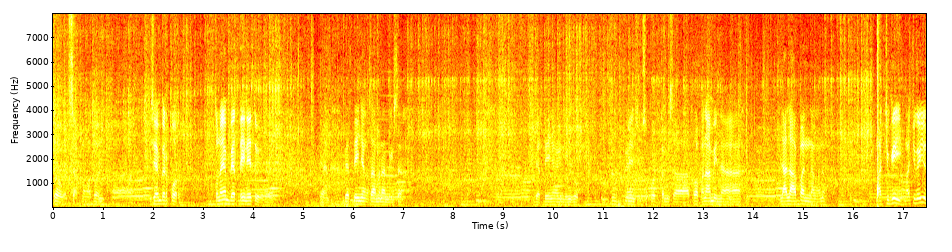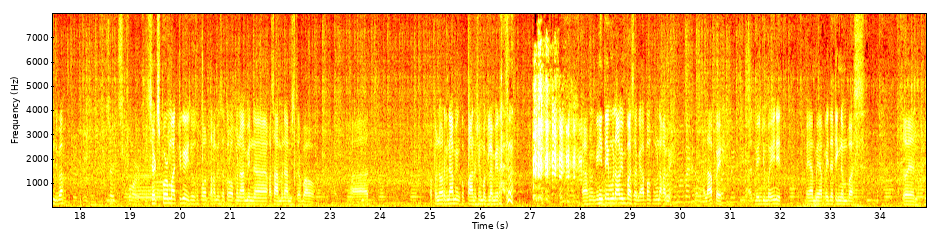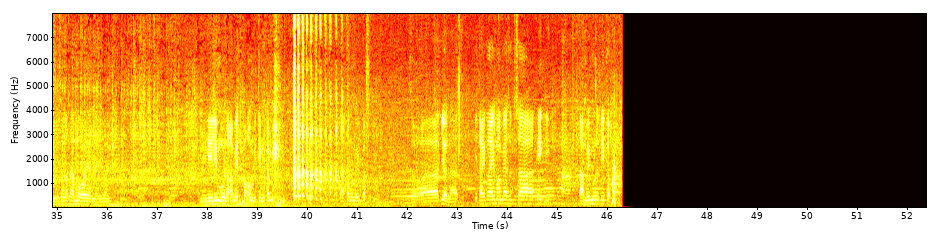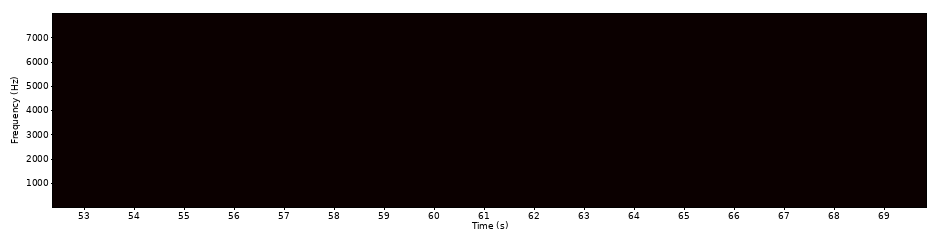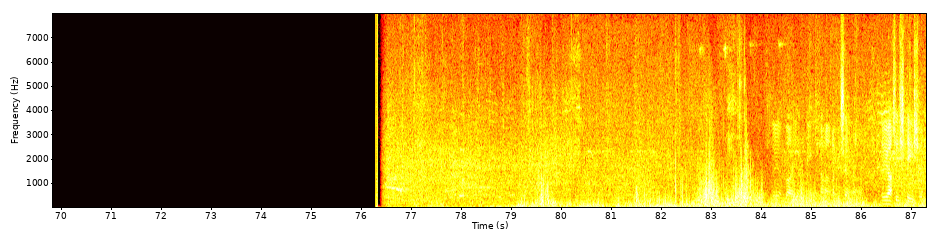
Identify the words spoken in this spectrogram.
So, what's up mga tol? Ah, December 4. Ito na yung birthday nito eh. Yan. Birthday niya kasama namin isa. Birthday niya yung linggo. Ngayon, susupport kami sa tropa namin na lalaban ng ano. Machu Gay. Machu Gay yun, di ba? Search for. Search for Machu Gay. Susuporta kami sa tropa namin na kasama namin sa trabaho. At papanoorin namin kung paano siya maglamirado. Ah, maghihintay muna kami bus, mag-aabang muna kami. Eh. At medyo mainit. Maya maya pa dating ng bus. So ayan, isang kasama ko yan, naiwan. Lililim muna kami at baka umitim kami. Wala pa na may bus. So at yun, at kita-kita tayo mamaya sa Eki. Tambay muna dito. So yan ba, yun, dito na nga kami sa uh, Toyosi Station.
